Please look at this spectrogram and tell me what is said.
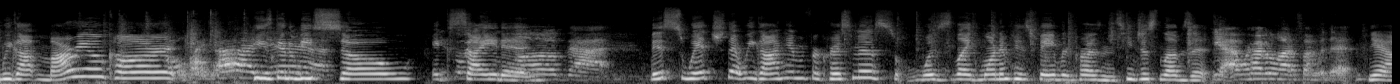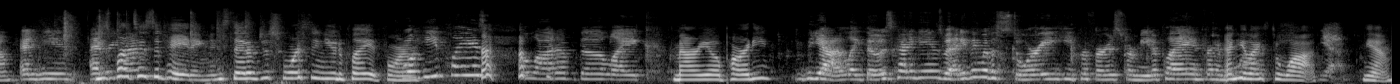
we got Mario Kart. Oh my god. He's gonna be yeah. so He's going to excited. love that. This Switch that we got him for Christmas was like one of his favorite presents. He just loves it. Yeah, we're having a lot of fun with it. Yeah. And he's He's every time- participating instead of just forcing you to play it for him. Well, he plays a lot of the like Mario Party. yeah, like those kind of games, but anything with a story he prefers for me to play and for him And he watch. likes to watch. Yeah. Yeah.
